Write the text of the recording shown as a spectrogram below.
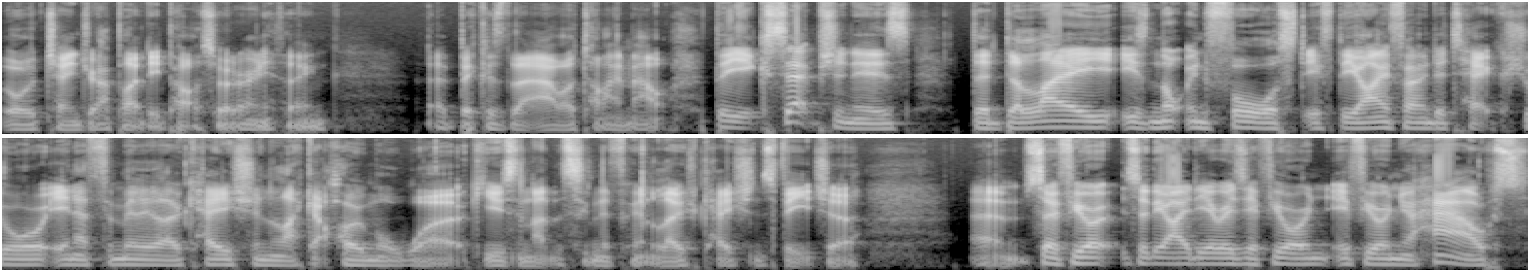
or change your Apple ID password or anything uh, because of the hour timeout. The exception is the delay is not enforced if the iPhone detects you're in a familiar location, like at home or work, using like the significant locations feature. Um, so if you're so the idea is if you're in, if you're in your house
